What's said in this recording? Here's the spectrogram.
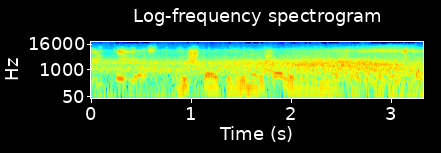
від пояснення. Вы считаете, вы нарушали или не нарушали?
